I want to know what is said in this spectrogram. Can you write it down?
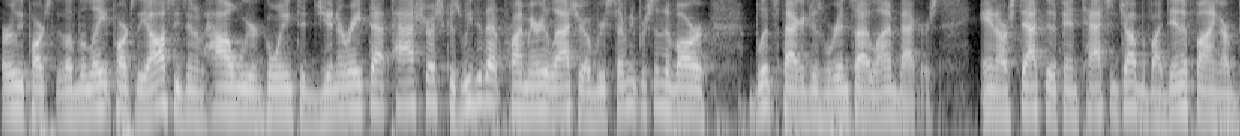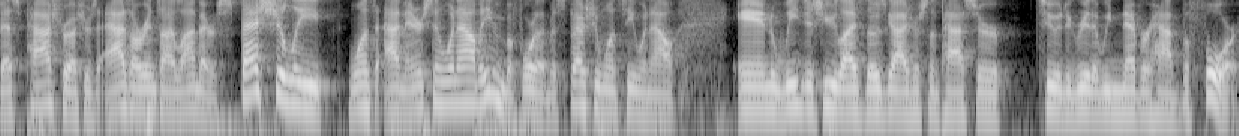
early parts of the, the late parts of the offseason of how we're going to generate that pass rush because we did that primarily last year. Over 70% of our blitz packages were inside linebackers. And our staff did a fantastic job of identifying our best pass rushers as our inside linebackers, especially once Adam Anderson went out, but even before that, but especially once he went out. And we just utilized those guys rushing the passer to a degree that we never have before.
